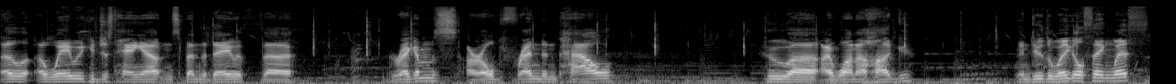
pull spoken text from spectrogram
a, a way we could just hang out and spend the day with uh, Gregums, our old friend and pal, who uh, I want to hug and do the wiggle thing with.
